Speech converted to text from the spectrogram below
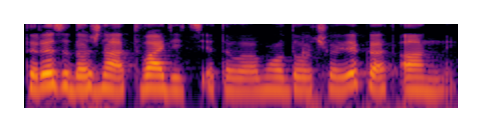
Тереза должна отвадить этого молодого человека от Анны.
